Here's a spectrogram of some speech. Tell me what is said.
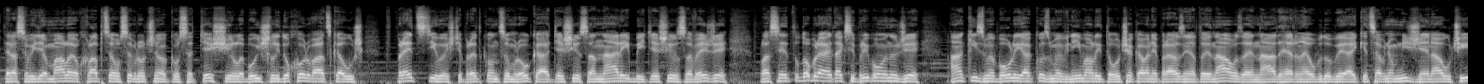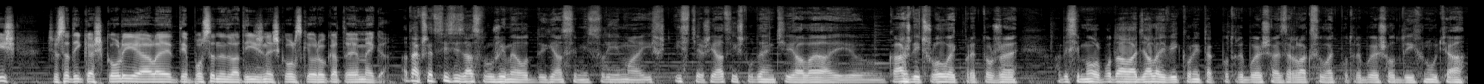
Teraz som videl malého chlapca 8-ročného, ako sa tešil, lebo išli do Chorvátska už v predstihu ešte pred koncom roka a tešil sa na ryby, tešil sa, vieš, že vlastne je to dobré aj tak si pripomenúť, že aký sme boli, ako sme vnímali to očakávanie prázdnin predprázdnina, to je naozaj nádherné obdobie, aj keď sa v ňom nič nenaučíš, čo sa týka školy, ale tie posledné dva týždne školského roka to je mega. A tak všetci si zaslúžime oddych, ja si myslím, aj isté žiaci, študenti, ale aj e, každý človek, pretože aby si mohol podávať ďalej výkony, tak potrebuješ aj zrelaxovať, potrebuješ oddychnúť a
